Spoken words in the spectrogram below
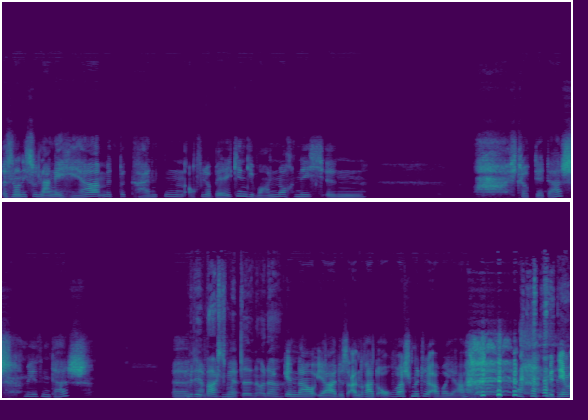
ist noch nicht so lange her mit Bekannten, auch wieder Belgien, die waren noch nicht in ich glaube, der Dasch, Maison Dasch. Äh, Mit den Waschmitteln, oder? genau, ja, das andere hat auch Waschmittel, aber ja. Mit dem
